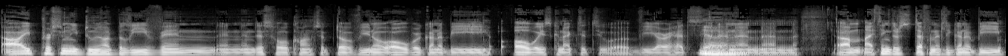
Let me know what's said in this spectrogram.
I personally do not believe in, in, in this whole concept of you know oh we're going to be always connected to a VR headset yeah, and, yeah. and and um, I think there's definitely going to be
